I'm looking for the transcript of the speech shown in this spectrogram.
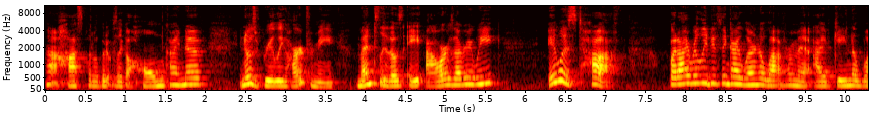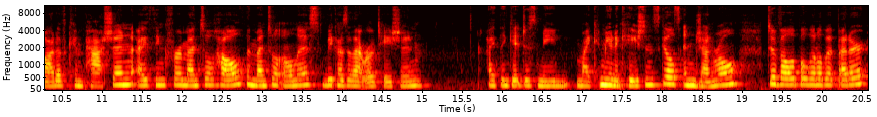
not hospital, but it was like a home kind of. And it was really hard for me mentally those 8 hours every week. It was tough. But I really do think I learned a lot from it. I've gained a lot of compassion, I think, for mental health and mental illness because of that rotation. I think it just made my communication skills in general develop a little bit better.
